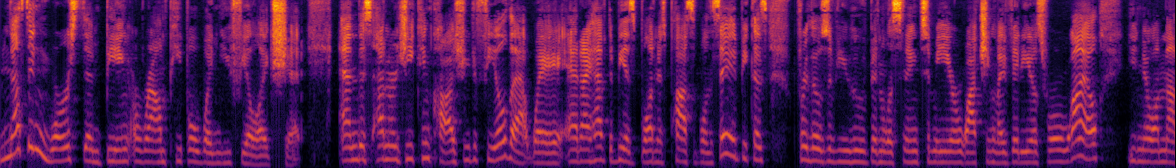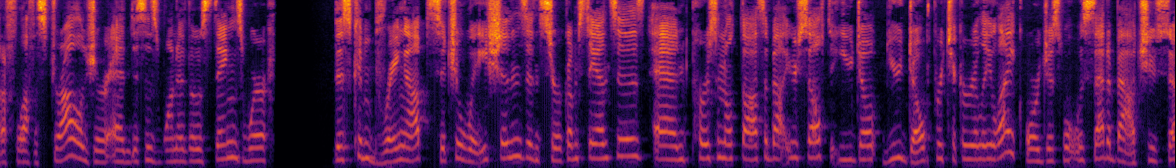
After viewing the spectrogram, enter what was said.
nothing worse than being around people when you feel like shit. And this energy can cause you to feel that way. And I have to be as blunt as possible and say it because for those of you who have been listening to me or watching my videos for a while, you know I'm not a fluff astrologer. And this is one of those things where this can bring up situations and circumstances and personal thoughts about yourself that you don't you don't particularly like or just what was said about you. So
